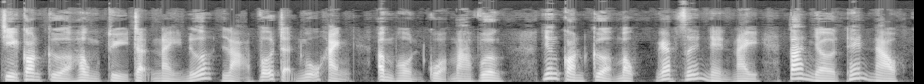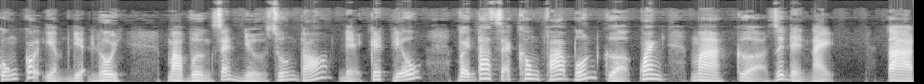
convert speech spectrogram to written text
chỉ còn cửa hồng thủy trận này nữa là vỡ trận ngũ hành, âm hồn của ma vương. Nhưng còn cửa mộc ghép dưới nền này, ta nhờ thế nào cũng có yểm điện lôi. Ma vương sẽ nhử xuống đó để kết liễu, vậy ta sẽ không phá bốn cửa quanh mà cửa dưới đền này. Ta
